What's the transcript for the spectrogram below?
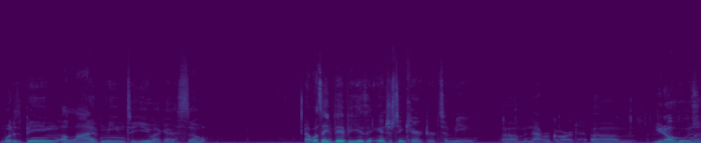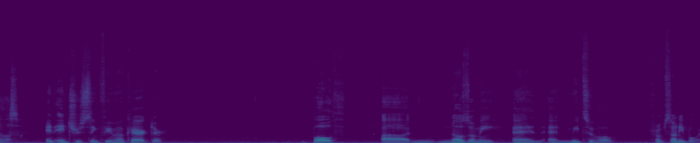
what does being alive mean to you? I guess so. I would say Vivy is an interesting character to me um, in that regard. Um, you know who's an interesting female character both uh nozomi and and mitsuho from sunny boy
